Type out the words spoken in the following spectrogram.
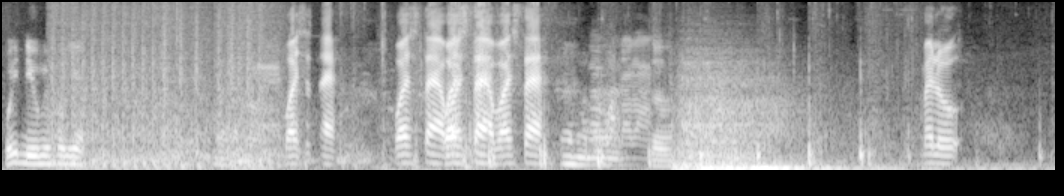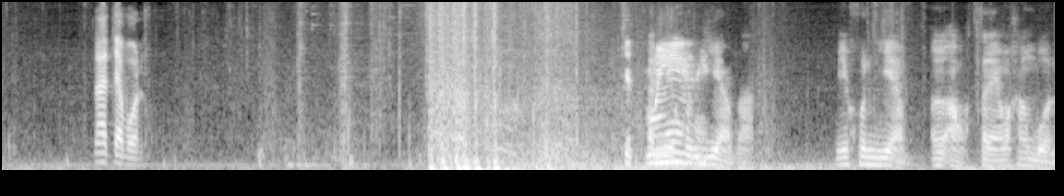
อุ้ยดิวมีคนเหยียบไวสแตร์ไวสแตร์ไวสแตร์ไวสแตร์เออไม่รู้ น่าจะบน เจ็บมันแม่มีคนเหยียบอะ มีคนเหยียบ เออเอาแสดงว่าข้างบน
